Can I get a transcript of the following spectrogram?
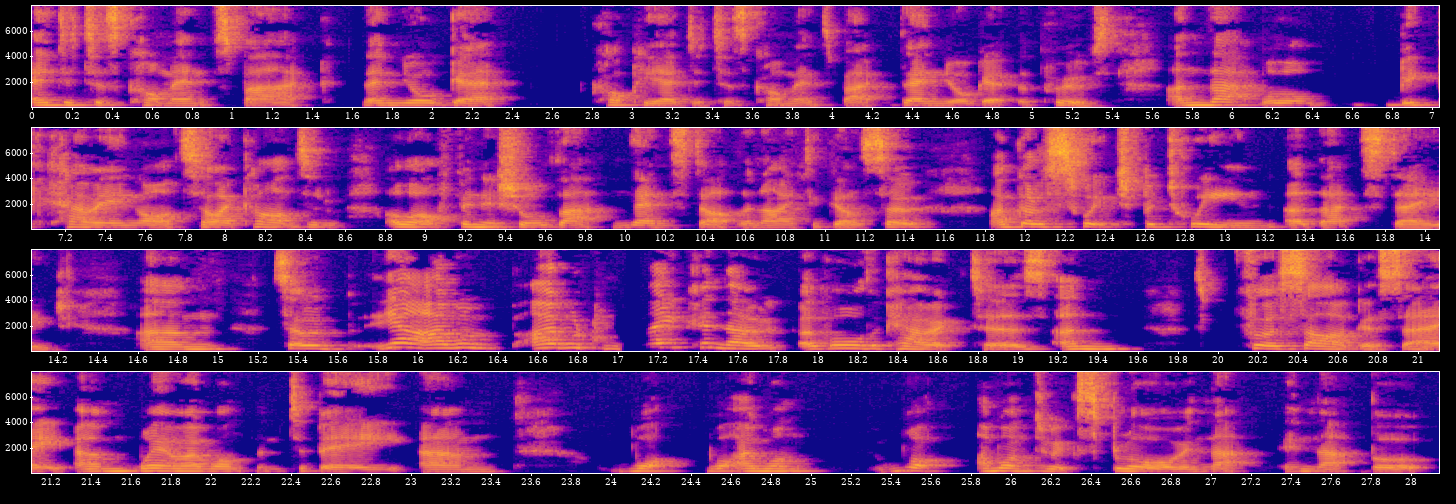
editors' comments back, then you'll get copy editor's comments back, then you'll get the proofs. And that will be carrying on. So I can't sort of, oh, I'll finish all that and then start the Nightingale. So I've got to switch between at that stage. Um, so yeah, I would I would make a note of all the characters and for a saga, say um, where I want them to be, um, what what I want what I want to explore in that in that book,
